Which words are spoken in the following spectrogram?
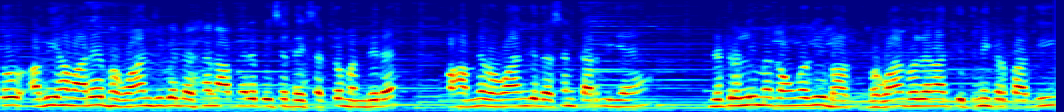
तो अभी हमारे भगवान जी के दर्शन आप मेरे पीछे देख सकते हो, मंदिर है, और हमने भगवान के दर्शन कर लिए हैं। लिटरली मैं कहूँगा कि भगवान भोलेनाथ की इतनी कृपा थी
